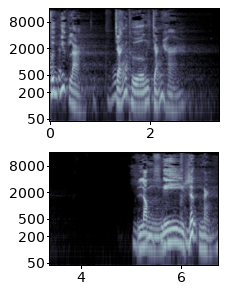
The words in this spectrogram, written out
phức nhất là Chẳng thượng chẳng hạ. Lòng nghi rất nặng.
